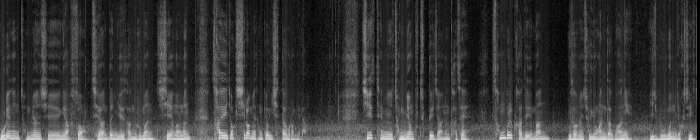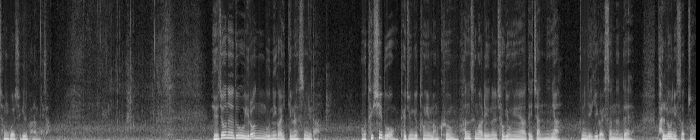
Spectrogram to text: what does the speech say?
올해는 전면 시행에 앞서 제한된 예산으로만 시행하는 사회적 실험의 성격이 짙다고 합니다. 시스템이 전면 구축되지 않은 탓에 선불카드에만 우선에 적용한다고 하니 이 부분 역시 참고하시길 바랍니다. 예전에도 이런 논의가 있기는 했습니다. 뭐 택시도 대중교통인 만큼 환승 할인을 적용해야 되지 않느냐 하는 얘기가 있었는데 반론이 있었죠.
